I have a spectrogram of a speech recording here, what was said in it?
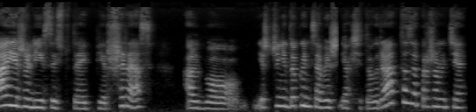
a jeżeli jesteś tutaj pierwszy raz albo jeszcze nie do końca wiesz, jak się to gra, to zapraszam Cię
